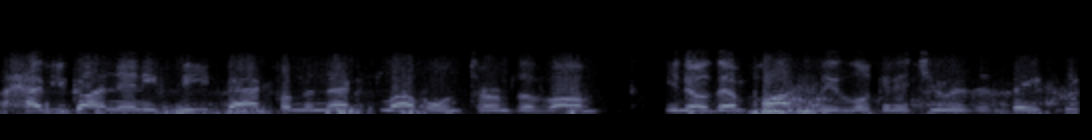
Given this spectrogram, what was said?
Uh, have you gotten any feedback from the next level in terms of um, you know, them possibly looking at you as a safety?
